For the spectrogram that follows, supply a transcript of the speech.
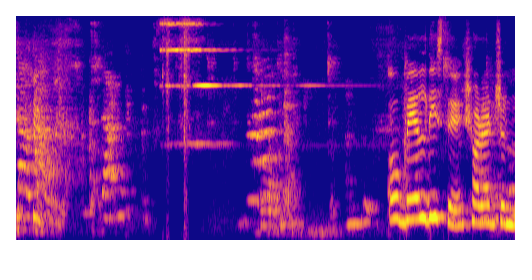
দাও দাও দাও ও বেল দিছে সরার জন্য সামনে তাকাও। ও সবসময় সাইডে সাইডে তাকায় যখন ভিডিও করে কথা হচ্ছে তখন তোমার মতো লাগছে এখন লাগতেছে সৈকতের মতো ও সৈকতের মতো ওর স্বাস্থ্যের বেল দিছে সরার জন্য।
